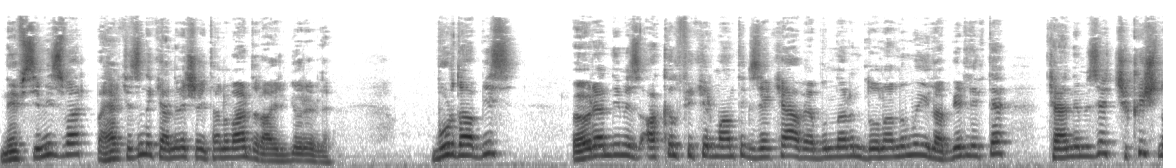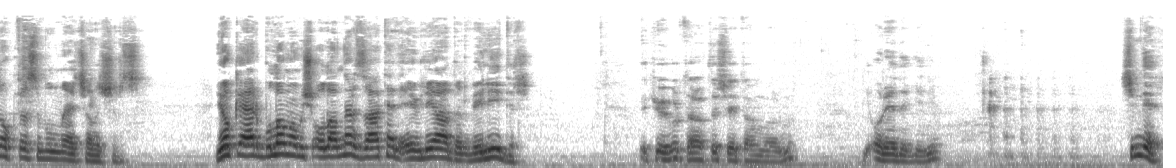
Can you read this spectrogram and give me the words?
Nefsimiz var. Herkesin de kendine şeytanı vardır ayrı görevli. Burada biz öğrendiğimiz akıl, fikir, mantık, zeka ve bunların donanımıyla birlikte kendimize çıkış noktası bulmaya çalışırız. Yok eğer bulamamış olanlar zaten evliyadır, velidir. Peki öbür tarafta şeytan var mı? Oraya da geleyim. Şimdi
